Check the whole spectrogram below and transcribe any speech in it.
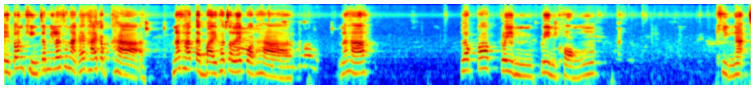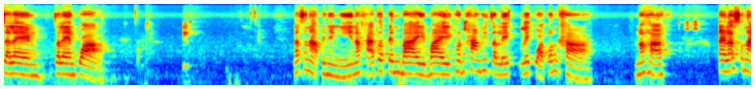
นี่ต้นขิงจะมีลักษณะคล้ายๆกับข่านะคะ แต่ใบเขาจะเล็กกว่าข่านะคะ แล้วก็กลิ่นกลิ่นของ ขิงอะ่ะจะแรงจะแรงกว่า ลักษณะเป็นอย่างนี้นะคะ จะเป็นใบใบค่อนข้างที่จะเล็กเล็กกว่าต้นข่านะคะ แต่ลักษณะ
